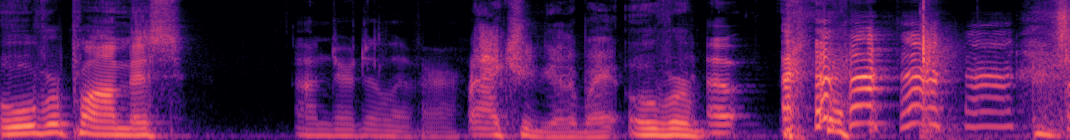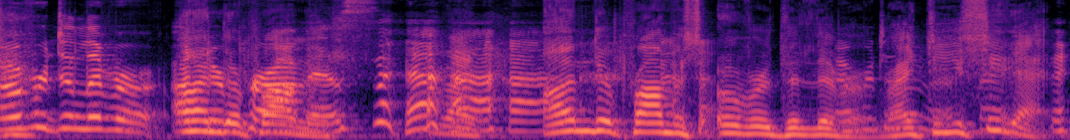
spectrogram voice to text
overpromise. under deliver Actually, the other way. Over oh. over deliver under, promise, right. Under promise, over deliver. Right? Do you see that?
